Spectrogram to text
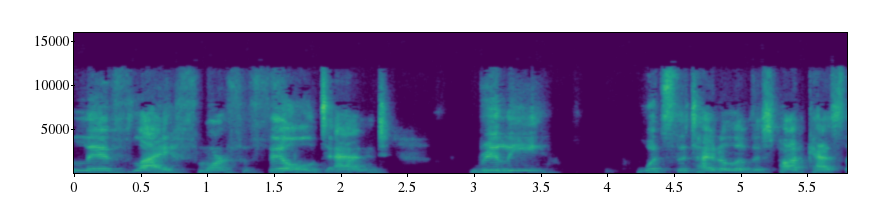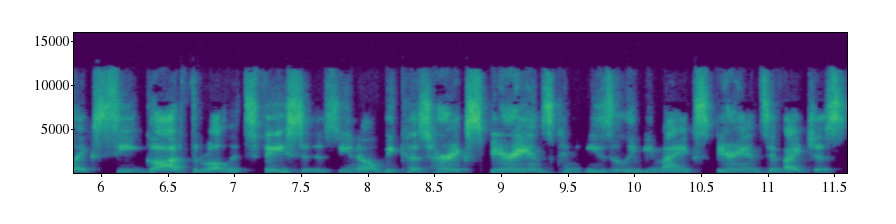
live life more fulfilled and really what's the title of this podcast like see god through all its faces you know because her experience can easily be my experience if i just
